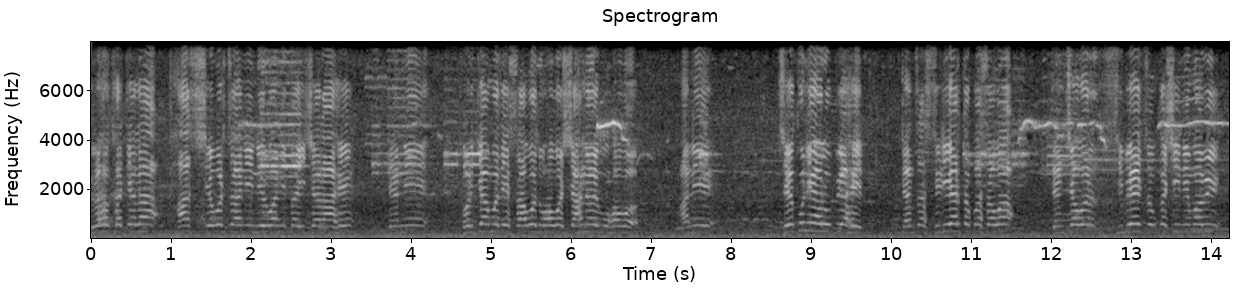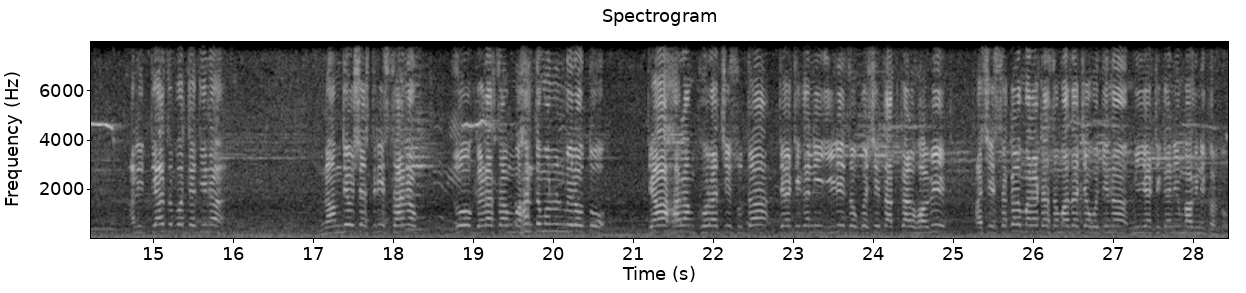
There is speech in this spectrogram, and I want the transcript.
ग्रह खात्याला हा शेवटचा आणि निर्वाणीचा इशारा आहे. त्यांनी थोडक्यामध्ये सावध व्हावं शहाणं व्हावं. आणि जे कोणी आरोपी आहेत त्यांचा सी डी आर तपासावा. त्यांच्यावर सी बी आय चौकशी नेमावी. आणि त्याच पद्धतीनं नामदेव शास्त्री स्थानक जो गडाचा महंत म्हणून मिरवतो त्या हरामखोराची सुद्धा त्या ठिकाणी ईडी चौकशी तात्काळ व्हावी अशी सकळ मराठा समाजाच्या वतीनं मी या ठिकाणी मागणी करतो.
